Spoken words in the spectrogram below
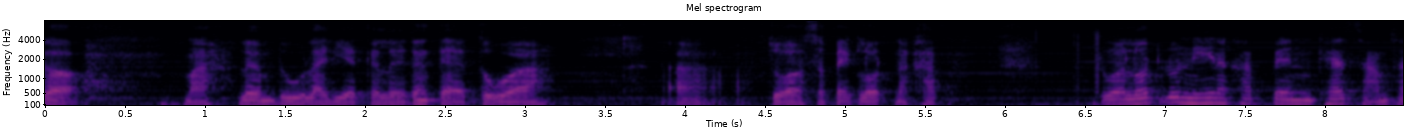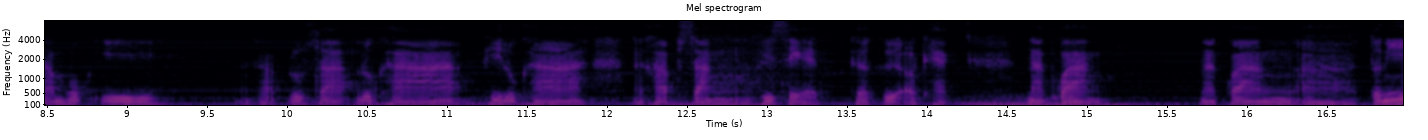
ก็มาเริ่มดูรายละเอียดกันเลย ตั้งแต่ตัวตัวสเปครถนะครับ ตัวรถรุ่นนี้นะครับเป็น CAT 336e นะครับลูกค้าลูกค้าพี่ลูกค้านะครับสั่งพิเศษก็คือเอาแท็กหน้ากว้าง หน้ากว้างตัวนี้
